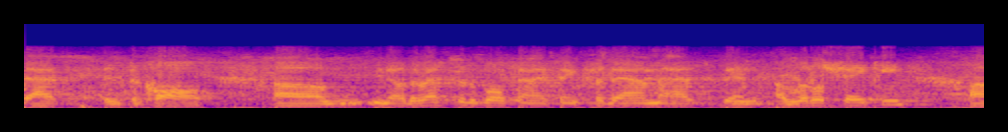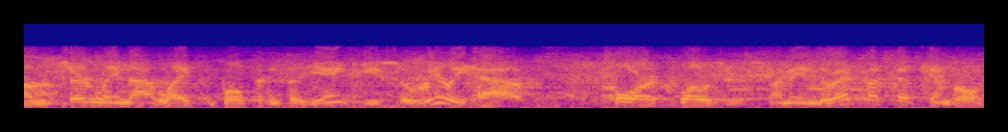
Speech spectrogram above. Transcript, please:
that is the call. Um, you know, the rest of the bullpen, I think, for them has been a little shaky. Um, certainly not like the bullpens of the Yankees, who really have four closers. I mean, the Red Sox have Kimbrel,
